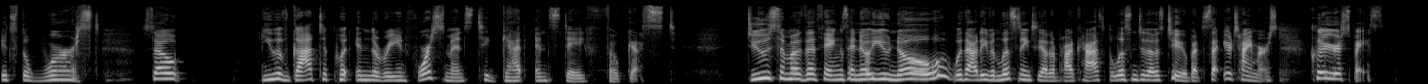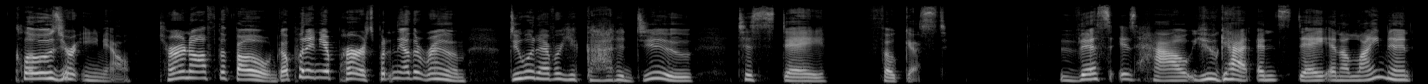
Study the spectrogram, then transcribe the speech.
It's the worst. So you have got to put in the reinforcements to get and stay focused. Do some of the things I know you know without even listening to the other podcasts, but listen to those too. But set your timers, clear your space, close your email, turn off the phone, go put it in your purse, put it in the other room. Do whatever you got to do to stay focused. This is how you get and stay in alignment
